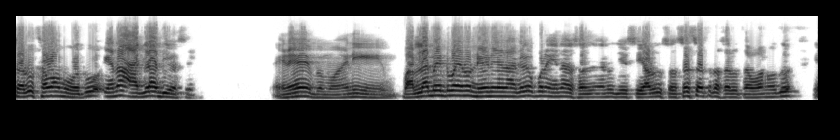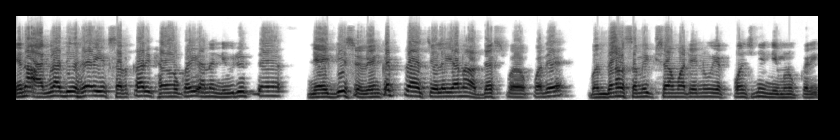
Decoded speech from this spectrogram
શરૂ થવાનું હતું, એના આગલા દિવસે. એને, એની પાર્લામેન્ટમાં એનો નિર્ણય ના કર્યો પણ એના એનું જે શિયાળુ સંસદ સત્ર શરૂ થવાનું હતું, એના આગલા દિવસે એક સરકારી ઠરાવ કરી અને નિવૃત્ત ન્યાયાધીશ વેંકટ ચેલૈયાના અધ્યક્ષ પદે બંધારણ સમીક્ષા માટેનું એક પંચની નિમણૂક કરી.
